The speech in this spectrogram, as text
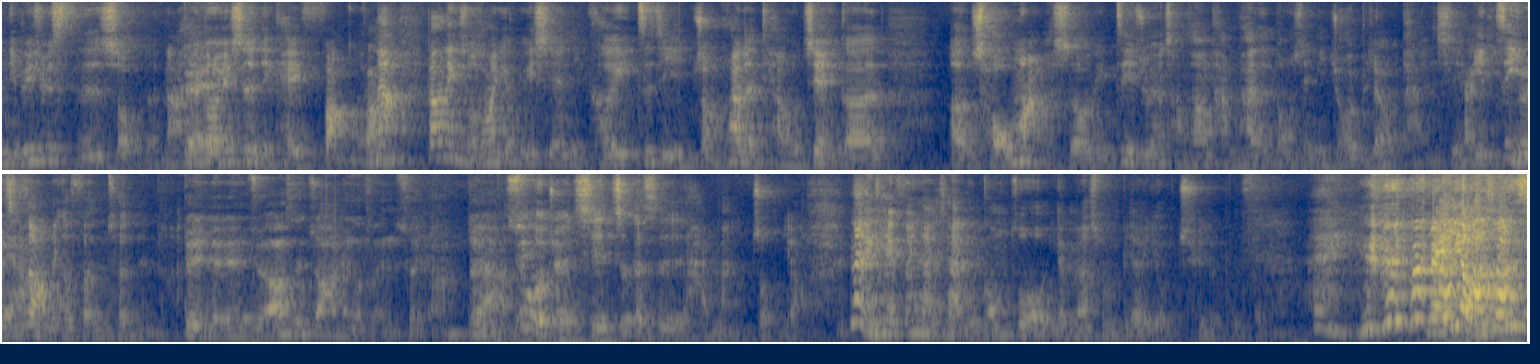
你必须死守的，哪些东西是你可以放的。放。那当你手上有一些你可以自己转换的条件跟呃筹码的时候，你自己去跟厂商谈判的东西，你就会比较有弹性，你自己知道那个分寸在哪里。对对对，主要是抓那个分寸啊。对啊，所以我觉得其实这个是还蛮重要。那你可以分享一下你工作有没有什么比较有趣的部分吗？没有，是不是？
